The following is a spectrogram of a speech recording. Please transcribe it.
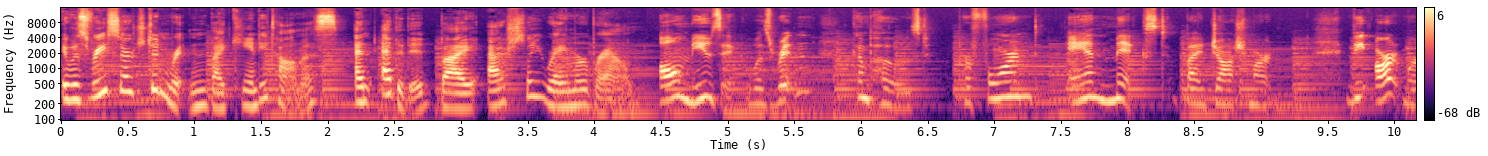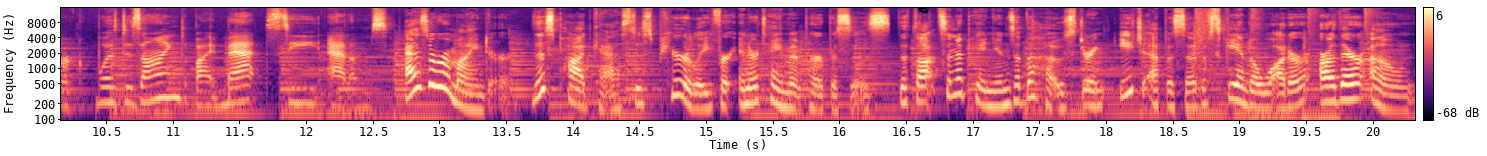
It was researched and written by Candy Thomas and edited by Ashley Raymer Brown. All music was written, composed, performed, and mixed by Josh Martin. The artwork was designed by Matt C. Adams. As a reminder, this podcast is purely for entertainment purposes. The thoughts and opinions of the host during each episode of Scandal Water are their own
